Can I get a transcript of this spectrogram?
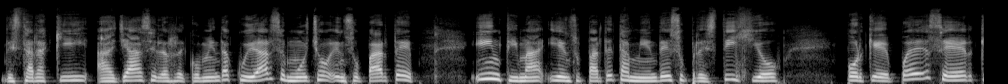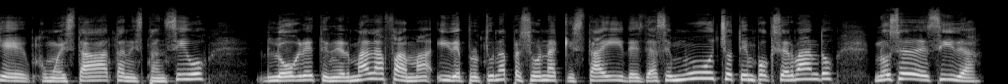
de estar aquí, allá, se les recomienda cuidarse mucho en su parte íntima y en su parte también de su prestigio, porque puede ser que como está tan expansivo, logre tener mala fama y de pronto una persona que está ahí desde hace mucho tiempo observando no se decida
